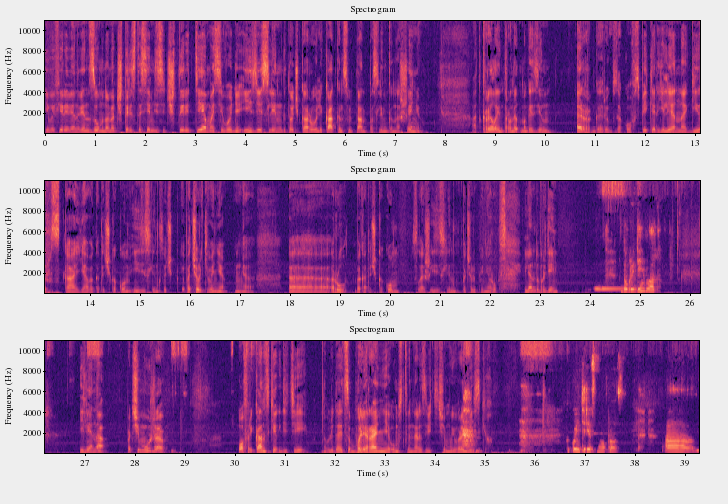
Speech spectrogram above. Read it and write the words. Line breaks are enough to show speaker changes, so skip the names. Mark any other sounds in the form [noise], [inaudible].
И в эфире Вен-Вен-Зум номер 474. Тема сегодня easysling.ru или как консультант по слингоношению открыла интернет-магазин Эрго рюкзаков. Спикер Елена Гирская, vk.com, easysling. подчеркивание э, э, ру, vk.com, слэш easysling, подчеркивание ру. Елена, добрый день.
Добрый день, Влад.
Елена, почему же у африканских детей наблюдается более раннее умственное развитие, чем у европейских? [laughs]
Какой интересный вопрос. А,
